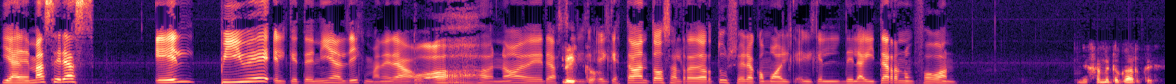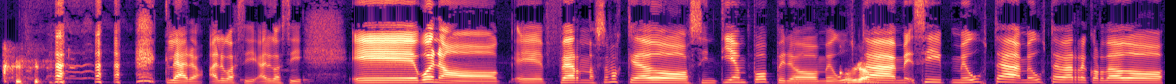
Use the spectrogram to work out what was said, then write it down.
y además eras el pibe el que tenía el Discman, era, oh, ¿no? Era el, que estaban todos alrededor tuyo, era como el, el, el de la guitarra en un fogón. Déjame tocarte. claro, algo así, algo así. Eh, bueno, eh, Fer, nos hemos quedado sin tiempo, pero me gusta, sí, me gusta, me gusta haber recordado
